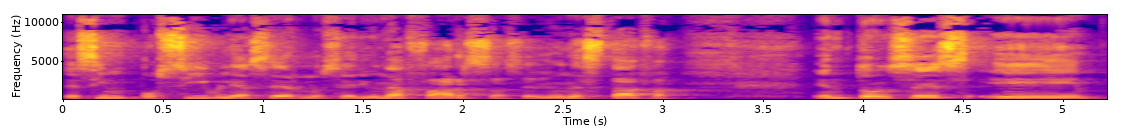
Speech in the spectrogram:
Es imposible hacerlo, sería una farsa, sería una estafa. Entonces, eh,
